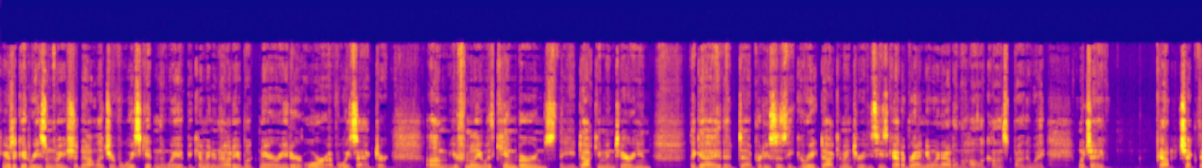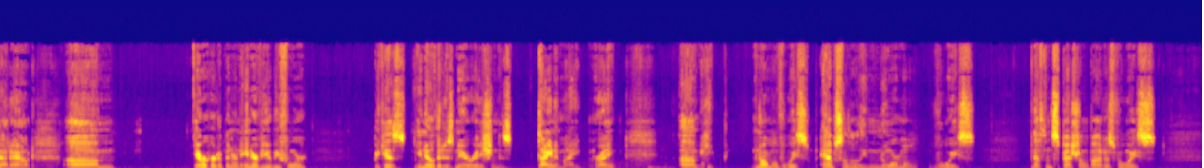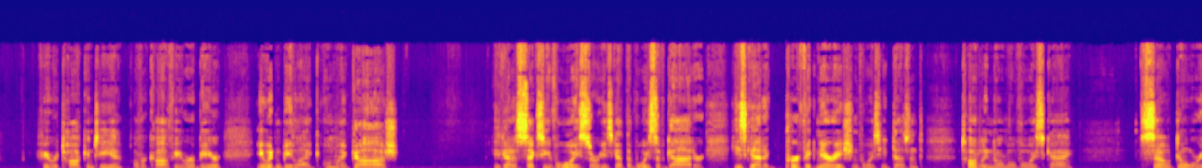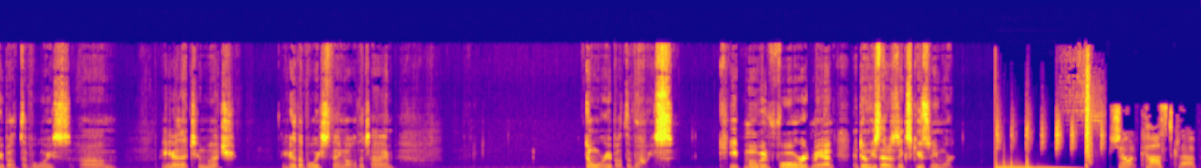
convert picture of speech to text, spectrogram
Here's a good reason why you should not let your voice get in the way of becoming an audiobook narrator or a voice actor. Um, you're familiar with Ken Burns, the documentarian, the guy that uh, produces the great documentaries. He's got a brand new one out on the Holocaust, by the way, which I've got to check that out. Um, you ever heard him in an interview before? Because you know that his narration is dynamite, right? Um, he normal voice, absolutely normal voice. Nothing special about his voice if he were talking to you over coffee or a beer, you wouldn't be like, oh my gosh, he's got a sexy voice, or he's got the voice of God, or he's got a perfect narration voice. He doesn't. Totally normal voice guy. So don't worry about the voice. Um, I hear that too much. I hear the voice thing all the time. Don't worry about the voice. Keep moving forward, man, and don't use that as an excuse anymore. Short Cast Club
